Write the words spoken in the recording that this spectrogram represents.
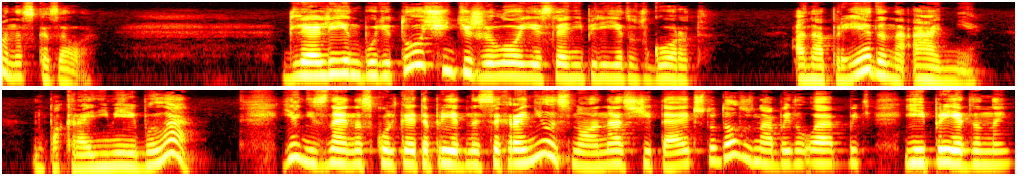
она сказала, «Для Лин будет очень тяжело, если они переедут в город. Она предана Анне, ну, по крайней мере, была. Я не знаю, насколько эта преданность сохранилась, но она считает, что должна была быть ей преданной.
